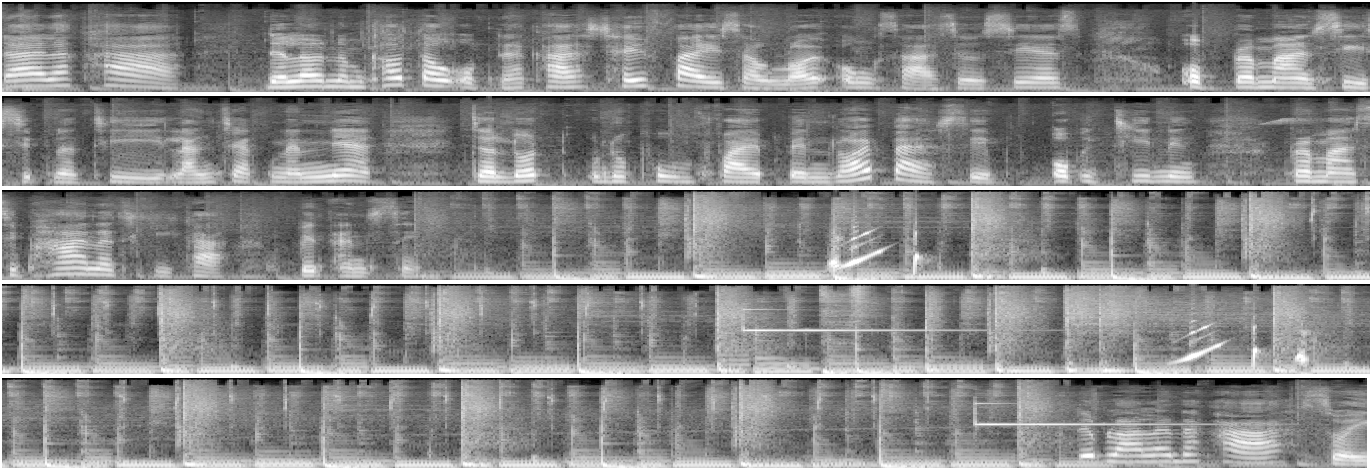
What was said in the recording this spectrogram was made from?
ได้แล้วค่ะ เดี๋ยวเรานำเข้าเตาอบนะคะ ใช้ไฟ 200 องศาเซลเซียส อบประมาณ 40 นาที หลังจากนั้นเนี่ยจะลดอุณหภูมิไฟเป็น 180 อบอีกทีหนึ่งประมาณ 15 นาทีค่ะ เป็นอันเสร็จ ยบร้อยแล้วนะคะ สวย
